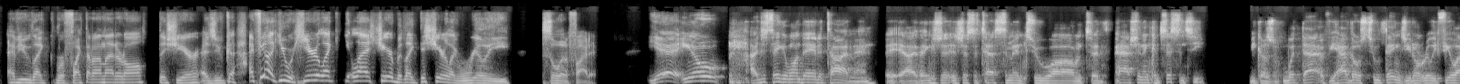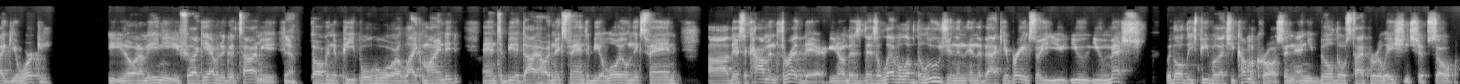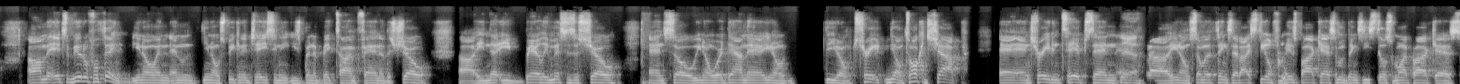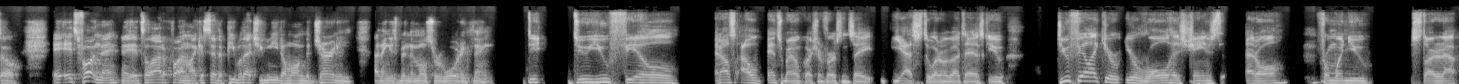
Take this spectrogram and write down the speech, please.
have you like reflected on that at all this year? As you've got, I feel like you were here like last year, but like this year, like really solidified it. Yeah, you know, I just take it one day at a time, man. I think it's just, a testament to um to passion and consistency. Because with that, if you have those two things, you don't really feel like you're working. You- You know what I mean? You feel like you're having a good time. You Yeah. talking to people who are like minded, and to be a diehard Knicks fan, to be a loyal Knicks fan, uh, there's a common thread there. You know, there's there's a level of delusion in, in the back of your brain. So you you you mesh with all these people that you come across and, and you build those type of relationships. So um, it's a beautiful thing, you know, and, and, you know, speaking of Jason, he- he's been a big time fan of the show. Uh, he, ne- he barely misses a show. And so, you know, we're down there, you know, you know, trade, you know, talking shop and, and trading tips and, and, uh, you know, some of the things that I steal from his podcast, some of the things he steals from my podcast. So it, it's fun, man. It's a lot of fun. Like I said, the people that you meet along the journey, I think has been the most rewarding thing. Do do you feel? And I'll I'll answer my own question first and say yes to what I'm about to ask you. Do you feel like your your role has changed at all from when you started out?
